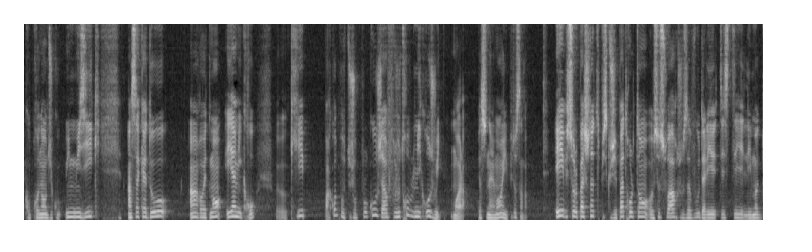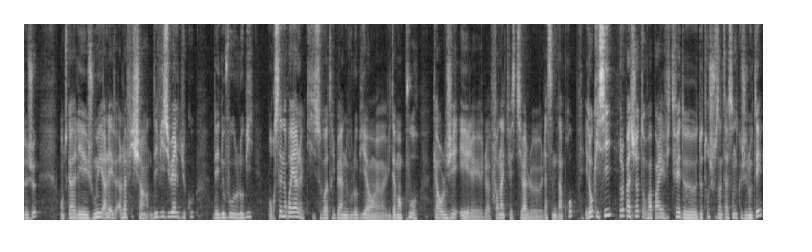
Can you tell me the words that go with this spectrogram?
comprenant du coup une musique, un sac à dos, un revêtement et un micro. Euh, qui est, par contre, pour, pour le coup, je trouve le micro joué. Voilà, personnellement, il est plutôt sympa. Et sur le patch notes, puisque j'ai pas trop le temps euh, ce soir, je vous avoue d'aller tester les modes de jeu. En tout cas, aller jouer à l'affiche hein, des visuels du coup des nouveaux lobbies pour Scène Royale, qui se voit attribuer un nouveau lobby, euh, évidemment pour Carol G et le, Fortnite Festival, la scène d'impro. Et donc ici, sur le patch note, on va parler vite fait de d'autres choses intéressantes que j'ai notées.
